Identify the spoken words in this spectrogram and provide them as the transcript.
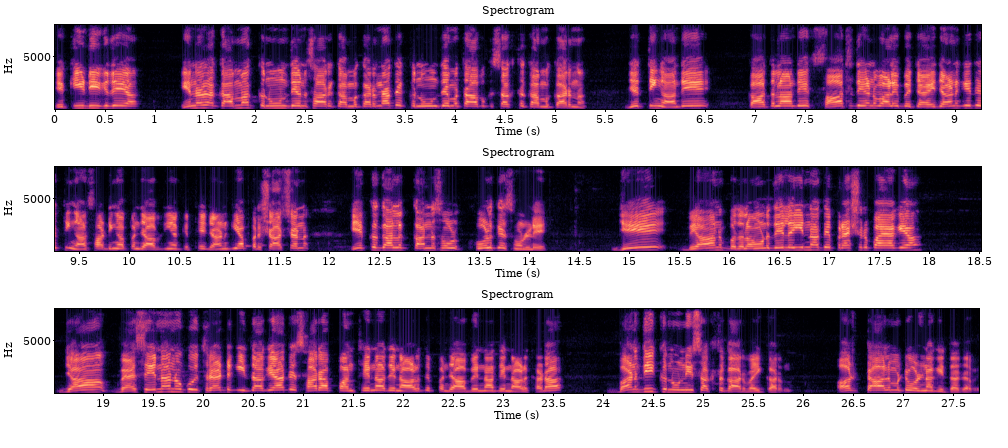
ਇਹ ਕੀ ਡੀਕਦੇ ਆ? ਇਹਨਾਂ ਦਾ ਕੰਮ ਆ ਕਾਨੂੰਨ ਦੇ ਅਨੁਸਾਰ ਕੰਮ ਕਰਨਾ ਤੇ ਕਾਨੂੰਨ ਦੇ ਮੁਤਾਬਕ ਸਖਤ ਕੰਮ ਕਰਨ। ਜੇ ਧੀਆਂ ਦੇ ਕਾਤਲਾਂ ਦੇ ਸਾਥ ਦੇਣ ਵਾਲੇ ਬਚਾਏ ਜਾਣਗੇ ਤੇ ਧੀਆਂ ਸਾਡੀਆਂ ਪੰਜਾਬ ਦੀਆਂ ਕਿੱਥੇ ਜਾਣਗੀਆਂ? ਪ੍ਰਸ਼ਾਸਨ ਇੱਕ ਗੱਲ ਕੰਨ ਖੋਲ ਕੇ ਸੁਣ ਲੇ। ਜੇ ਬਿਆਨ ਬਦਲਾਉਣ ਦੇ ਲਈ ਇਹਨਾਂ ਤੇ ਪ੍ਰੈਸ਼ਰ ਪਾਇਆ ਗਿਆ, ਜਾਂ ਵੈਸੇ ਇਹਨਾਂ ਨੂੰ ਕੋਈ ਥ੍ਰੈਟ ਕੀਤਾ ਗਿਆ ਤੇ ਸਾਰਾ ਪੰਥ ਇਹਨਾਂ ਦੇ ਨਾਲ ਤੇ ਪੰਜਾਬ ਇਹਨਾਂ ਦੇ ਨਾਲ ਖੜਾ ਬਣਦੀ ਕਾਨੂੰਨੀ ਸਖਤ ਕਾਰਵਾਈ ਕਰਨ ਔਰ ਟਾਲ ਮਟੋਲ ਨਾ ਕੀਤਾ ਜਾਵੇ।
